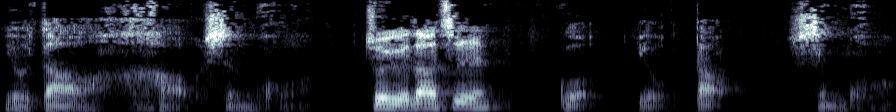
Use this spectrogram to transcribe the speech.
有道好生活，做有道之人，过有道生活。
